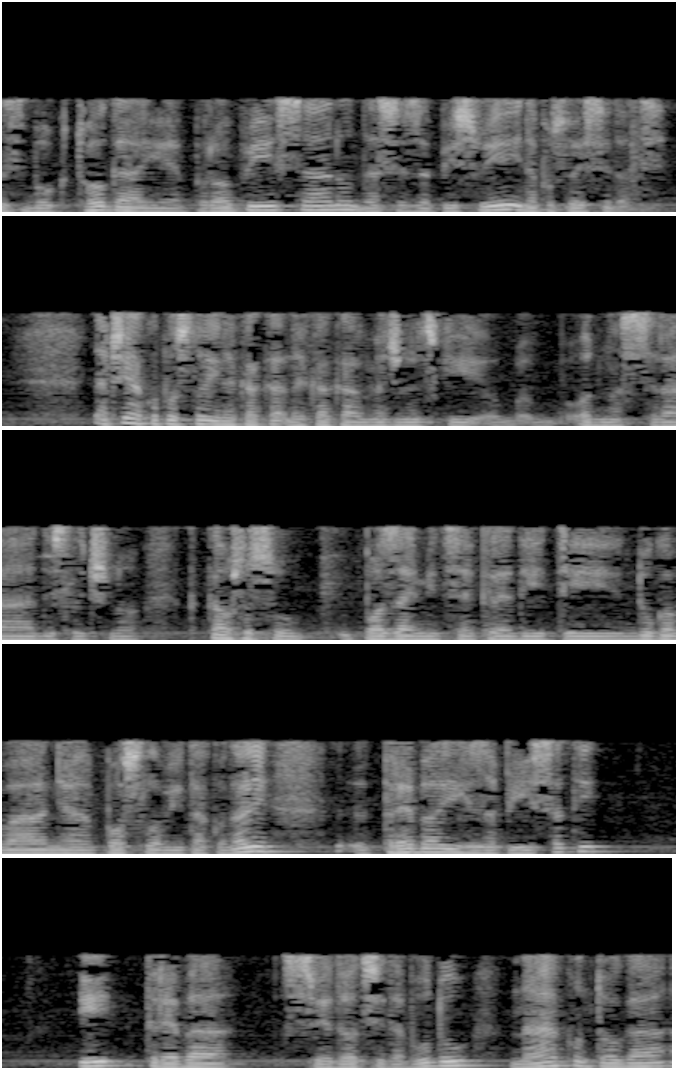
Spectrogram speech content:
zbog toga je propisano da se zapisuje i da postoje svjedoci. Znači, ako postoji nekakav, nekakav međuljudski odnos, rad i slično, kao što su pozajmice, krediti, dugovanja, poslovi i tako dalje, treba ih zapisati i treba svjedoci da budu, nakon toga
